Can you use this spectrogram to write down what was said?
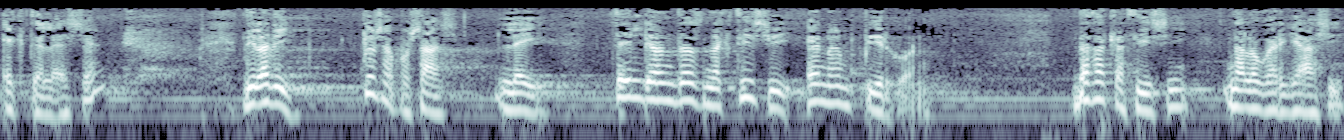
εκτελέσε δηλαδή ποιος από εσάς λέει θέλοντας να κτίσει έναν πύργον δεν θα καθίσει να λογαριάσει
